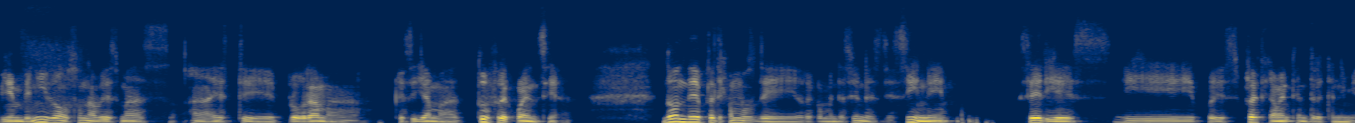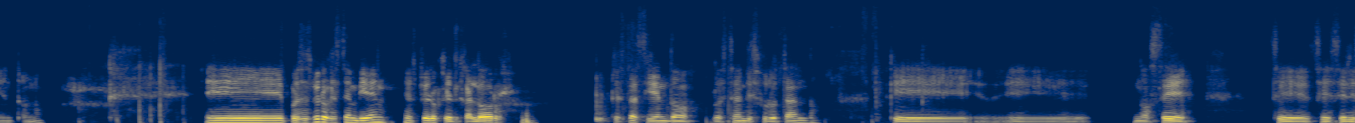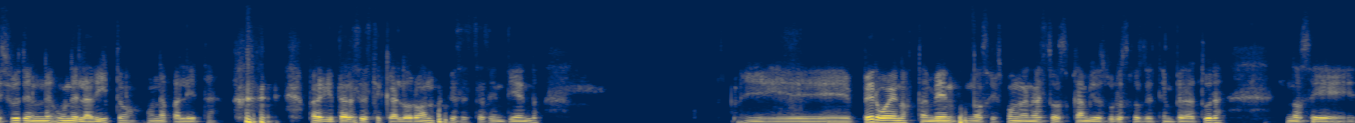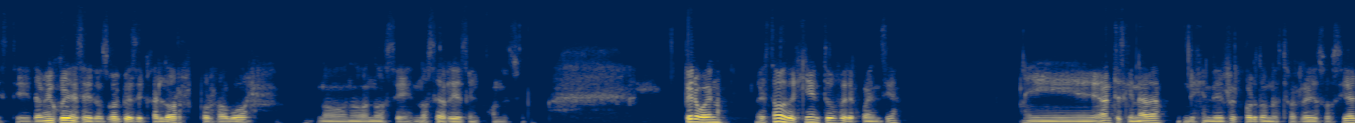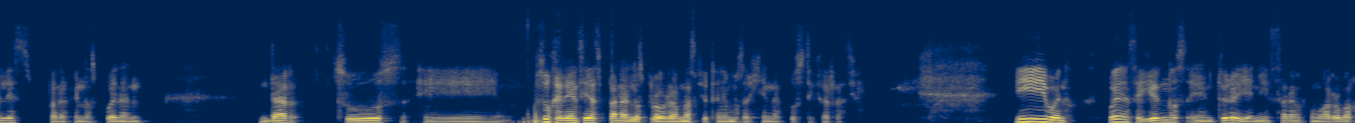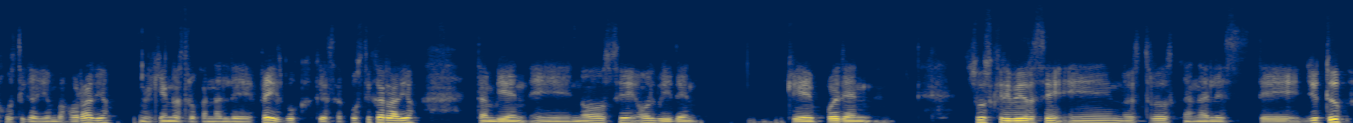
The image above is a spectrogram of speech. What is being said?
Bienvenidos una vez más a este programa que se llama Tu Frecuencia, donde platicamos de recomendaciones de cine, series y pues prácticamente entretenimiento, ¿no? Eh, pues espero que estén bien, espero que el calor que está haciendo lo estén disfrutando, que eh, no sé, se, se, se disfruten un, heladito, una paleta, para quitarse este calorón que se está sintiendo. Eh, pero bueno, también no se expongan a estos cambios bruscos de temperatura. No sé, este, también cuídense de los golpes de calor, por favor. No, no, no se, no se arriesguen con eso. Pero bueno, estamos aquí en tu frecuencia. Eh, antes que nada, déjenles recuerdo nuestras redes sociales para que nos puedan dar sus eh, sugerencias para los programas que tenemos aquí en Acústica Radio. Y bueno, pueden seguirnos en Twitter y en Instagram como arroba acústica-radio, aquí en nuestro canal de Facebook que es Acústica Radio. También eh, no se olviden que pueden suscribirse en nuestros canales de YouTube,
